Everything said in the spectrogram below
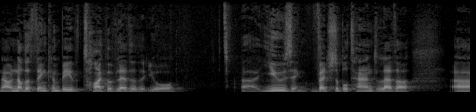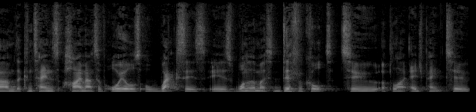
Now, another thing can be the type of leather that you're uh, using. Vegetable tanned leather um, that contains high amounts of oils or waxes is one of the most difficult to apply edge paint to.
